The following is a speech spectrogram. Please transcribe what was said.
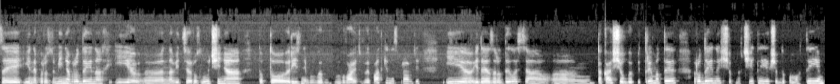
Це і непорозуміння в родинах, і е, навіть розлучення, тобто різні бувають випадки насправді. І ідея зародилася е, така, щоб підтримати родини, щоб навчити їх, щоб допомогти їм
